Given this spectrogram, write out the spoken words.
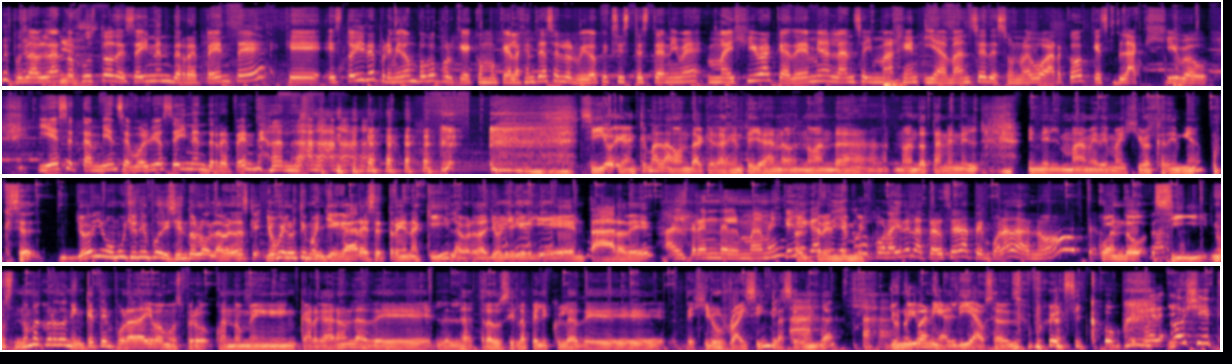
Pues hablando justo de Seinen de repente, que estoy deprimida un poco porque como que a la gente ya se le olvidó que existe este anime. My Hero Academia lanza imagen y avance de su nuevo arco que es Black Hero. Y ese también se volvió Seinen de repente. Sí, oigan, qué mala onda que la gente ya no, no anda, no anda tan en el, en el mame de My Hero Academia, porque yo llevo mucho tiempo diciéndolo. La verdad es que yo fui el último en llegar a ese tren aquí. La verdad, yo llegué bien tarde. Al tren del mame. Que llegaste ya como por ahí de la tercera temporada, ¿no? Cuando, sí, no, no, me acuerdo ni en qué temporada íbamos, pero cuando me encargaron la de la, traducir la película de, de Heroes Rising, la segunda, yo no iba ni al día. O sea, fue así como oh shit.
